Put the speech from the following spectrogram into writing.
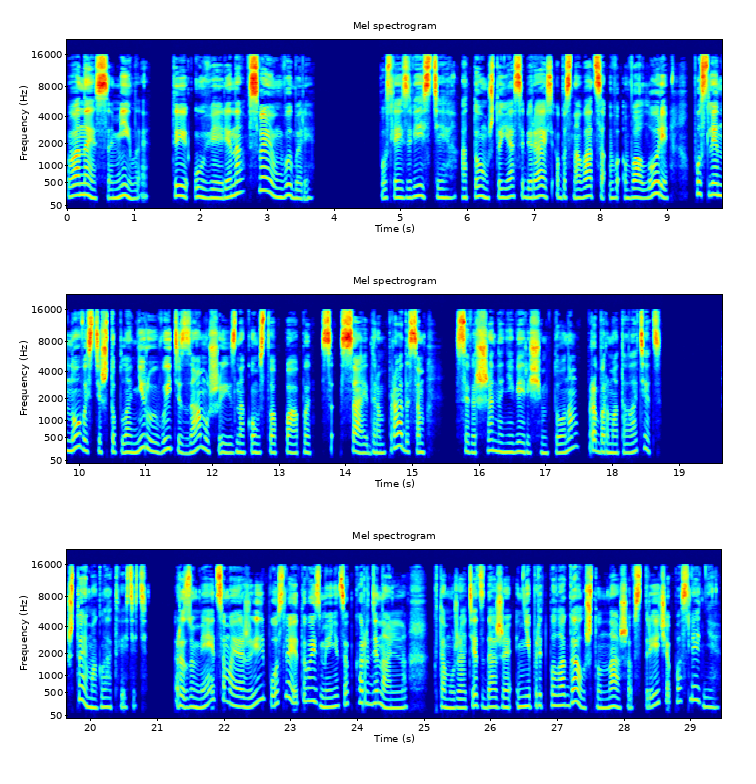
«Ванесса, милая, ты уверена в своем выборе?» После известия о том, что я собираюсь обосноваться в Валоре, после новости, что планирую выйти замуж и знакомства папы с Сайдером Прадосом, совершенно неверящим тоном пробормотал отец. Что я могла ответить? Разумеется, моя жизнь после этого изменится кардинально. К тому же отец даже не предполагал, что наша встреча последняя.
